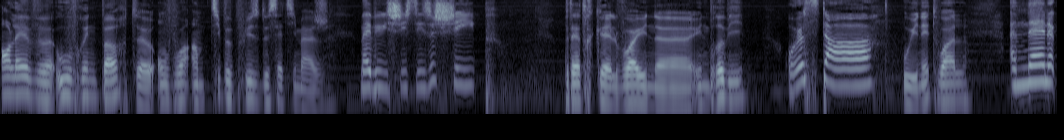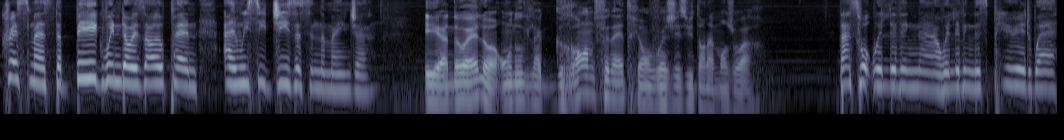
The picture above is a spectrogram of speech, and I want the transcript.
enlève, ouvre une porte, euh, on voit un petit peu plus de cette image. Maybe she sees a sheep Peut-être qu'elle voit une, euh, une brebis or a star. ou une étoile. And then at Christmas, the big window is open and we see Jesus in the manger. Et à Noël, on ouvre la grande fenêtre et on voit Jésus dans la mangeoire. That's what we're living now. We're living this period where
